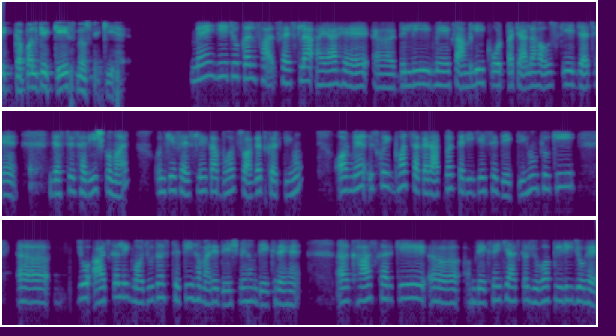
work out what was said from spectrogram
एक कपल के केस में उसने की है? मैं ये जो कल फैसला आया है दिल्ली में फैमिली कोर्ट पटियाला हाउस के जज हैं जस्टिस हरीश कुमार, उनके फैसले का बहुत स्वागत करती हूँ और मैं इसको एक बहुत सकारात्मक तरीके से देखती हूँ क्योंकि जो आजकल एक मौजूदा स्थिति हमारे देश में हम देख रहे हैं खास करके हम देख रहे हैं कि आजकल युवा पीढ़ी जो है,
